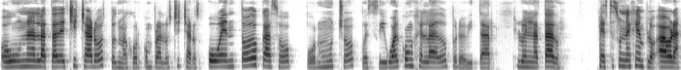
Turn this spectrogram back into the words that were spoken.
O una lata de chícharos, pues mejor compra los chícharos. O en todo caso, por mucho, pues igual congelado, pero evitar lo enlatado. Este es un ejemplo. Ahora,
